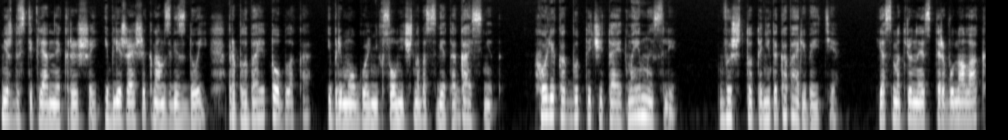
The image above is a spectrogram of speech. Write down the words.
между стеклянной крышей и ближайшей к нам звездой, проплывает облако, и прямоугольник солнечного света гаснет. Холли как будто читает мои мысли. «Вы что-то не договариваете». Я смотрю на Эстер Вуналак,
